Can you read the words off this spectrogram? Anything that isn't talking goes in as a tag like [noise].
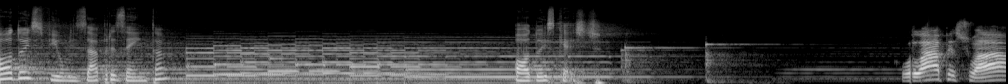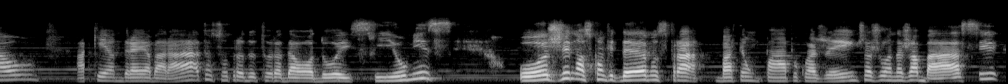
O2 Filmes apresenta O2Cast. Olá, pessoal. Aqui é Andréia Barata, sou produtora da O2 Filmes. Hoje nós convidamos para bater um papo com a gente a Joana Jabassi,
